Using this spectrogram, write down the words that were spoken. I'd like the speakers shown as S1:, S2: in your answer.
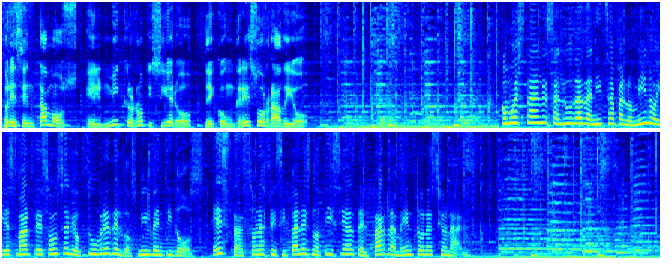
S1: presentamos el micronoticiero de Congreso Radio.
S2: ¿Cómo están? Les saluda Danitza Palomino y es martes 11 de octubre del 2022. Estas son las principales noticias del Parlamento Nacional.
